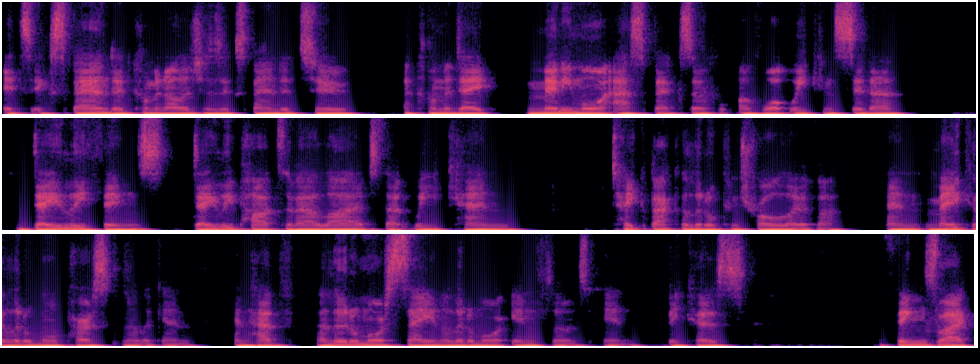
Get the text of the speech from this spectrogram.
it's expanded, common knowledge has expanded to accommodate many more aspects of, of what we consider daily things, daily parts of our lives that we can take back a little control over and make a little more personal again and have a little more say and a little more influence in because things like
